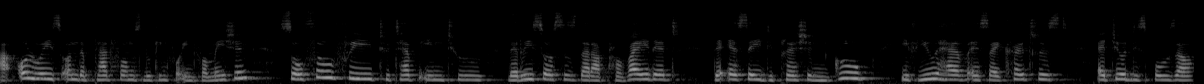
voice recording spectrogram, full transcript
are always on the platforms looking for information. So feel free to tap into the resources that are provided, the SA Depression Group. If you have a psychiatrist at your disposal,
